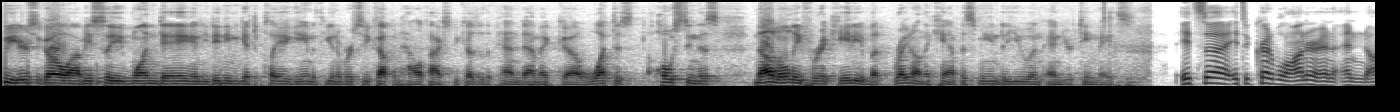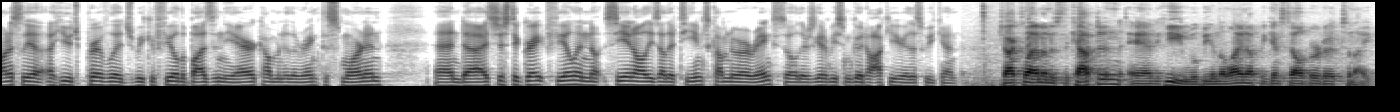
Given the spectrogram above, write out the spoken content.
Two years ago, obviously, one day, and you didn't even get to play a game at the University Cup in Halifax because of the pandemic. Uh, what does hosting this, not only for Acadia, but right on the campus, mean to you and, and your teammates? It's a it's a incredible honor and, and honestly a, a huge privilege. We could feel the buzz in the air coming to the rink this morning, and uh, it's just a great feeling seeing all these other teams come to our rink. So there's going to be some good hockey here this weekend. Jack Flaman is the captain, and he will be in the lineup against Alberta tonight.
